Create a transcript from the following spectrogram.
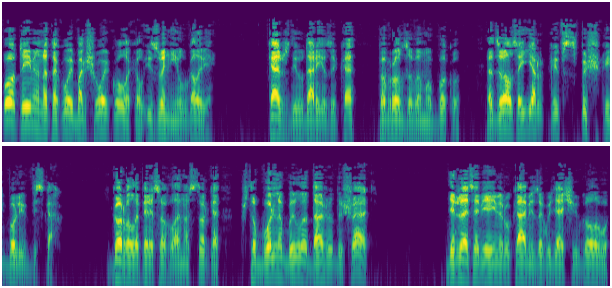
Вот именно такой большой колокол и звонил в голове. Каждый удар языка по бронзовому боку отзывался яркой вспышкой боли в висках. Горло пересохло настолько, что больно было даже дышать. Держась обеими руками за гудящую голову,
